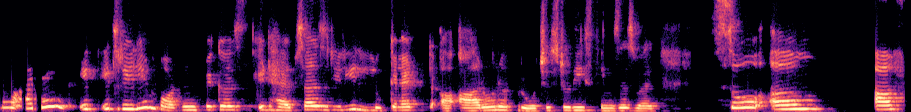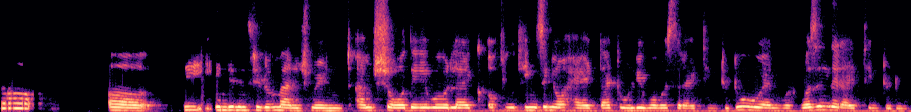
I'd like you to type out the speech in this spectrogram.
no, I think it, it's really important because it helps us really look at uh, our own approaches to these things as well. So, um, after uh, the Indian Institute of Management, I'm sure there were like a few things in your head that told you what was the right thing to do and what wasn't the right thing to do.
